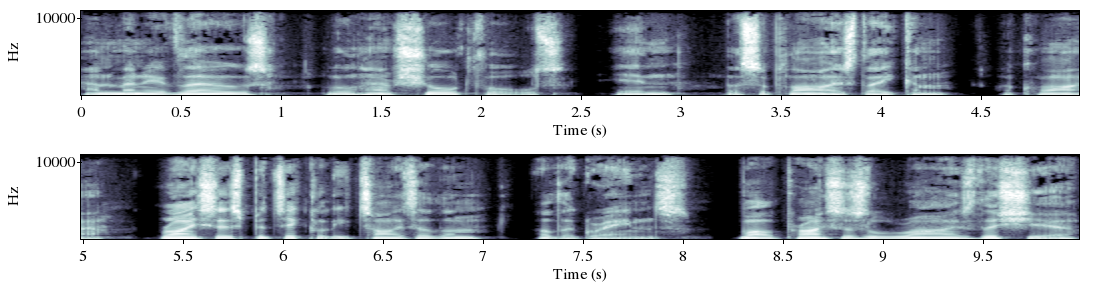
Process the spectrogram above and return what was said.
and many of those will have shortfalls in the supplies they can acquire. Rice is particularly tighter than other grains. While prices will rise this year,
